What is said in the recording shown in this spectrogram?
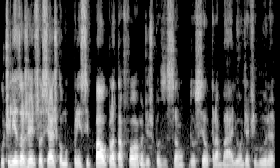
utiliza as redes sociais como principal plataforma de exposição do seu trabalho, onde é figura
